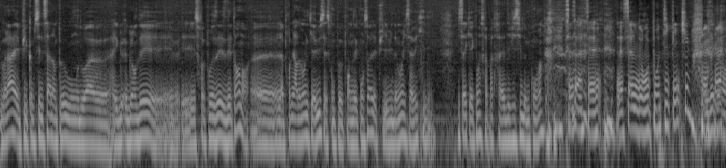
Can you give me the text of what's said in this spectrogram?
voilà. Et puis comme c'est une salle un peu où on doit euh, glander et, et se reposer et se détendre, euh, la première demande qu'il y a eu, c'est est-ce qu'on peut prendre des consoles? Et puis évidemment, ils savaient qu'ils ils savaient qu'avec moi, ce serait pas très difficile de me convaincre. C'est ça, c'est la salle de repos typique. Exactement.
